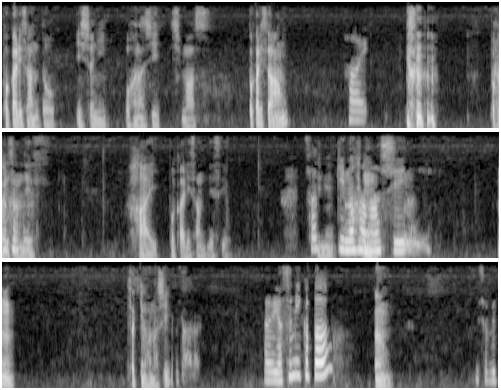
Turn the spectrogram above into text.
ポカリさんと一緒にお話しします。ポカリさん？はい。ポカリさんです。はい。ポカリさんですよ。さっきの話、うん。さっきの話？あれ、休み方？うん。喋っ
